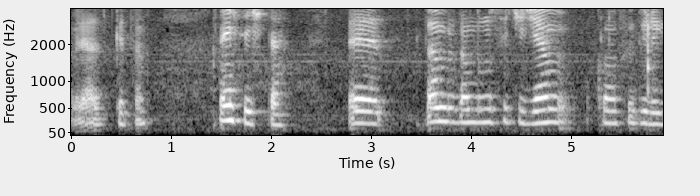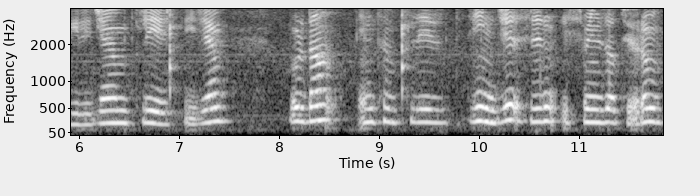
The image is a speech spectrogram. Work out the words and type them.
birazcık kötü. Neyse işte. Ee, ben buradan bunu seçeceğim. Configure'e gireceğim. Players diyeceğim. Buradan Enter Players deyince sizin isminizi atıyorum.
